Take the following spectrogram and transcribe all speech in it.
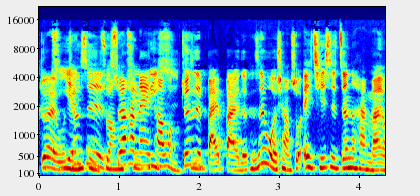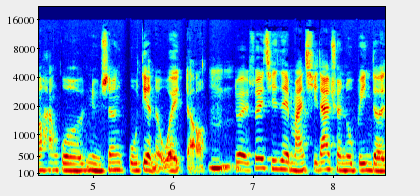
对，我就是虽然他那一套就是白白的，可是我想说，哎，其实真的还蛮有韩国女生古典的味道。嗯，对，所以其实也蛮期待全奴宾的。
